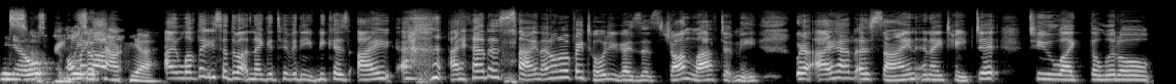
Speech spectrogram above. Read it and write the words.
You know, so oh my so God. yeah. I love that you said about negativity because I I had a sign. I don't know if I told you guys this. John laughed at me where I had a sign and I taped it to like the little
